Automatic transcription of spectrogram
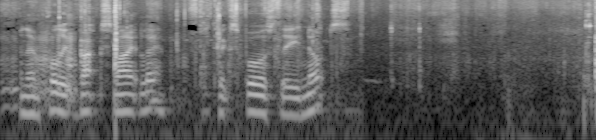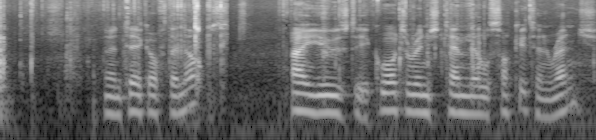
and then pull it back slightly to expose the nuts and take off the nuts. I used a quarter inch 10mm socket and wrench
